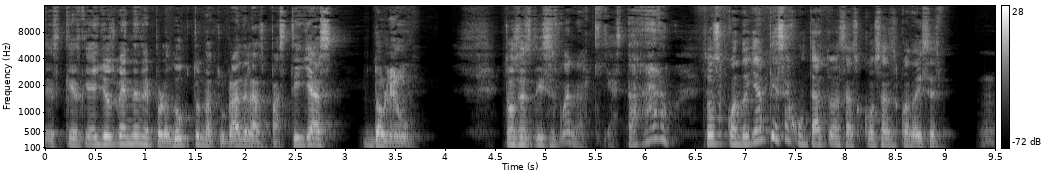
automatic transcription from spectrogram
es que, ellos venden el producto natural de las pastillas W. Entonces dices, bueno, aquí ya está raro. Entonces, cuando ya empieza a juntar todas esas cosas, es cuando dices, mm,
